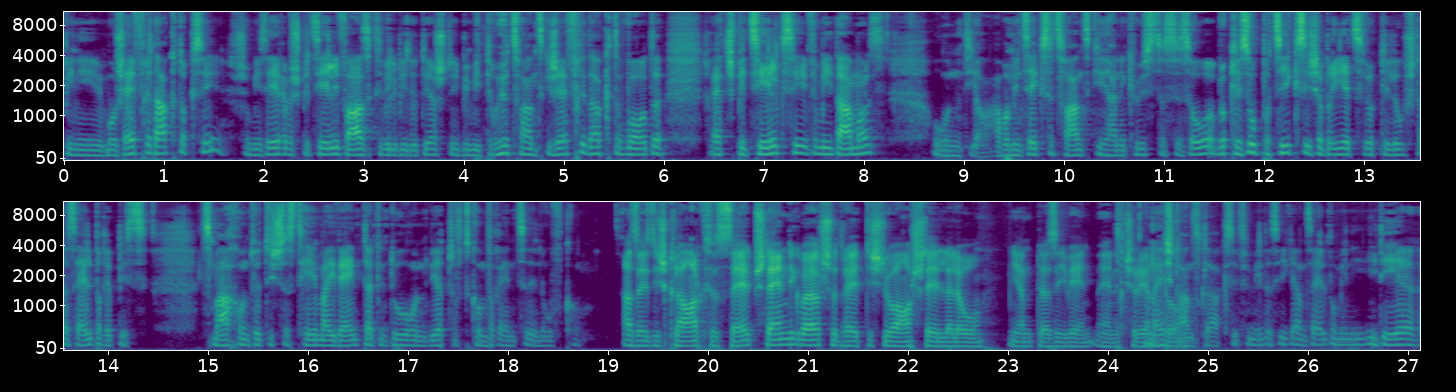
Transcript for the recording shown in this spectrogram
bin ich mal Chefredakteur gewesen. Das war eine sehr spezielle Phase, gewesen, weil ich bin dort erst, ich bin mit 23 Chefredakteur geworden. Das war recht speziell gewesen für mich damals. Und ja, aber mit 26 habe ich gewusst, dass es so wirklich super Zeit ist, aber ich jetzt wirklich Lust habe, selber etwas zu machen. Und dort ist das Thema Eventagentur und Wirtschaftskonferenzen dann aufgekommen. Also es ist klar, dass du selbstständig wärst oder hättest du anstellen lassen? irgendwie als Eventmanager? Nein, ist ganz klar für mich, dass ich gerne selber meine Ideen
